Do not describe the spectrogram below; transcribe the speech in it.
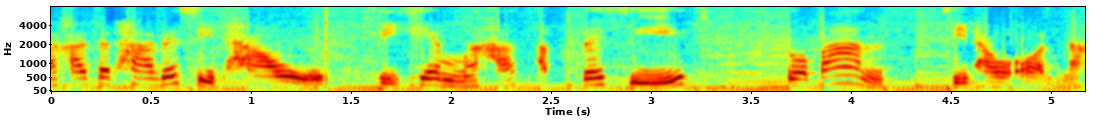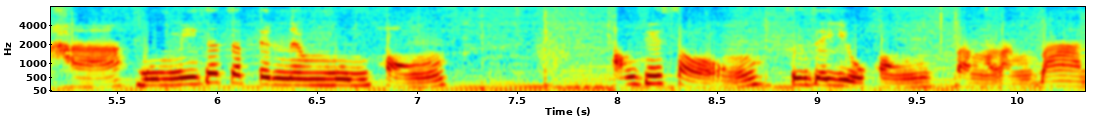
นะคะ จะทาด้วยสีเทาสีเข้มนะคะ ตัดด้วยสีตัวบ้านสีเทาอ่อนนะคะ มุมนี้ก็จะเป็นในมุมของห้องที่สองซึ่งจะอยู่ของฝั่งหลังบ้าน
